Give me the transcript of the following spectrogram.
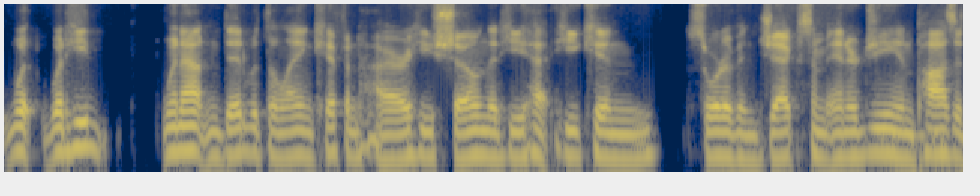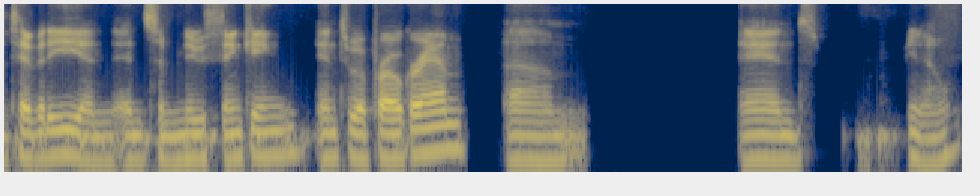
what what he went out and did with the Lane Kiffin hire. He's shown that he ha- he can sort of inject some energy and positivity and and some new thinking into a program. Um, and you know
